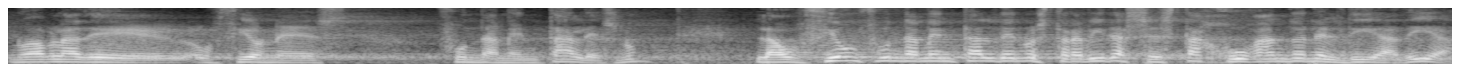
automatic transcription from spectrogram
no habla de opciones fundamentales. ¿no? La opción fundamental de nuestra vida se está jugando en el día a día.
